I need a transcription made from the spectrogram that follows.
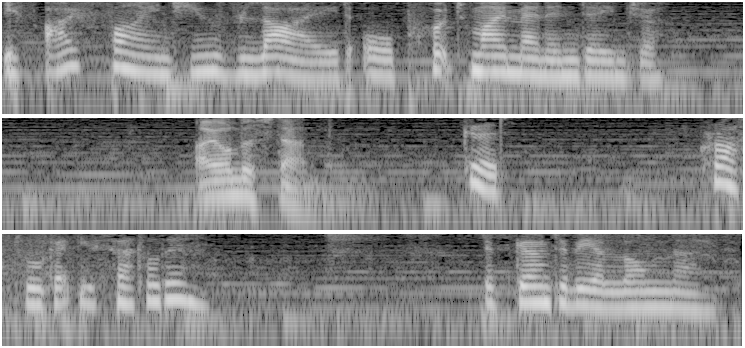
If I find you've lied or put my men in danger, I understand. Good. Croft will get you settled in. It's going to be a long night.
